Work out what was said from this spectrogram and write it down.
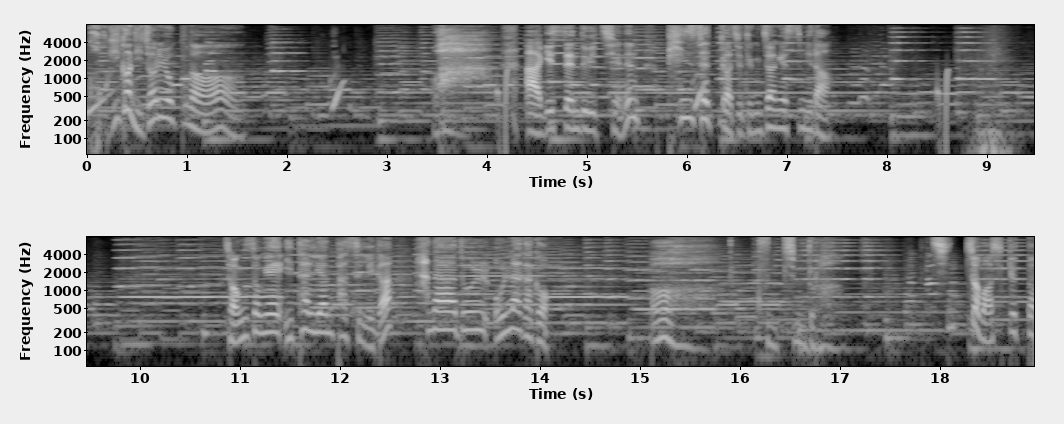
거기가 네 자리였구나. 와, 아기 샌드위치에는 핀셋까지 등장했습니다. 정성의 이탈리안 파슬리가 하나 둘 올라가고, 어, 군침 돌아. 진짜 맛있겠다.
